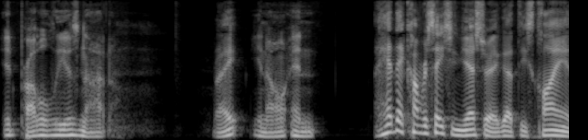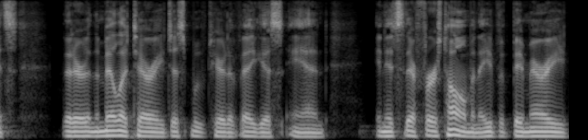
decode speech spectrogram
it probably is not. right? You know, and I had that conversation yesterday. I got these clients that are in the military, just moved here to Vegas, and and it's their first home, and they've been married.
